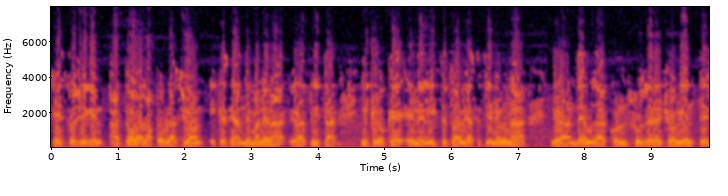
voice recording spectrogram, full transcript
estos lleguen a toda la población y que sean de manera gratuita. Y creo que en el ISTE todavía se tiene una gran deuda con sus derechohabientes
